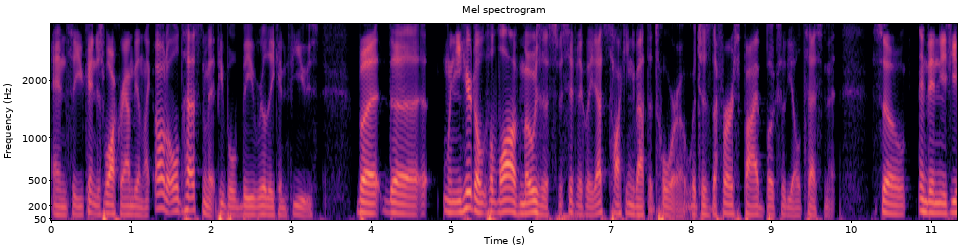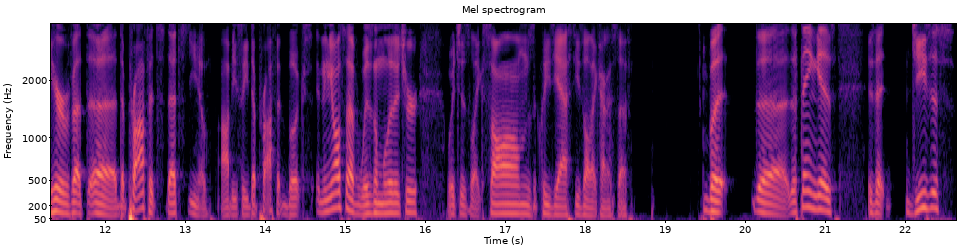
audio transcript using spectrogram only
And so you couldn't just walk around being like, "Oh, the Old Testament." People would be really confused. But the when you hear the, the law of Moses specifically, that's talking about the Torah, which is the first five books of the Old Testament. So, and then if you hear about the uh, the prophets, that's you know obviously the prophet books, and then you also have wisdom literature, which is like Psalms, Ecclesiastes, all that kind of stuff. But the the thing is, is that Jesus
